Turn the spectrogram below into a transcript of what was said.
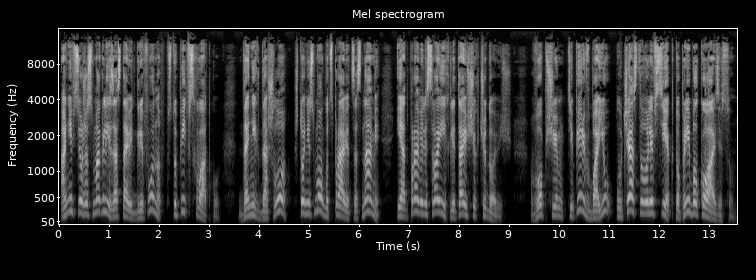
Они все же смогли заставить грифонов вступить в схватку. До них дошло, что не смогут справиться с нами, и отправили своих летающих чудовищ. В общем, теперь в бою участвовали все, кто прибыл к оазису.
